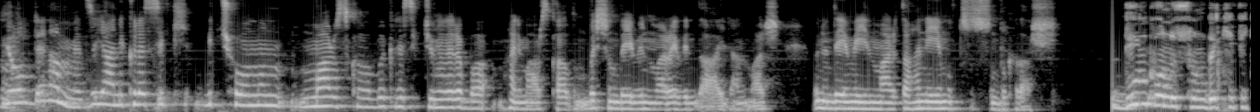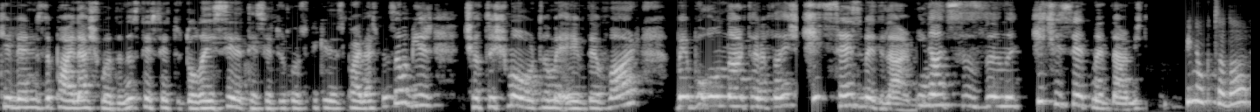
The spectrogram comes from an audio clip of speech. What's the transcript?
bir yol denenmedi. Yani klasik birçoğunun maruz kaldığı klasik cümlelere hani maruz kaldım. Başında evin var, evinde ailen var. Önünde yemeğin var. Daha neye mutsuzsun bu kadar? din konusundaki fikirlerinizi paylaşmadınız. Tesettür, dolayısıyla tesettür konusu fikirlerinizi paylaşmadınız ama bir çatışma ortamı evde var ve bu onlar tarafından hiç, hiç sezmediler mi? İnançsızlığını hiç hissetmediler mi? Bir noktada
